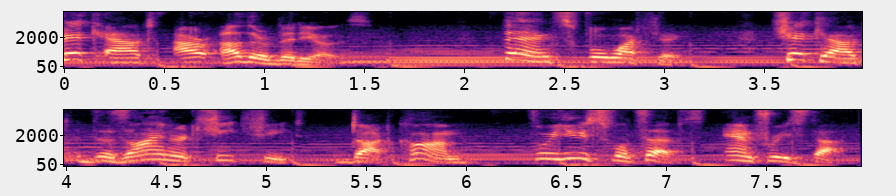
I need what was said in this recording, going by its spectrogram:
check out our other videos. Thanks for watching. Check out designercheatsheet.com for useful tips and free stuff.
